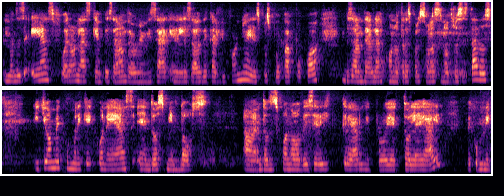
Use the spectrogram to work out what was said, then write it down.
Entonces ellas fueron las que empezaron a organizar en el estado de California y después poco a poco empezaron a hablar con otras personas en otros estados. Y yo me comuniqué con ellas en 2002. Ah, entonces cuando decidí crear mi proyecto legal, me,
